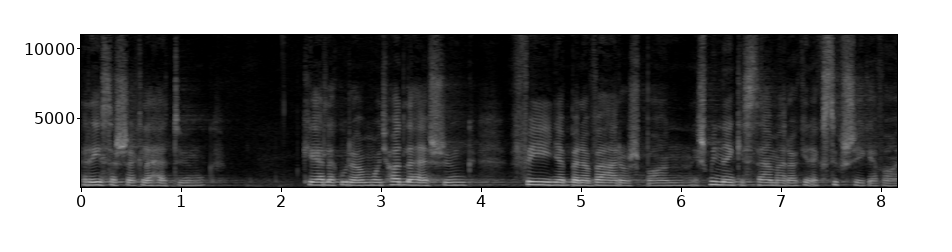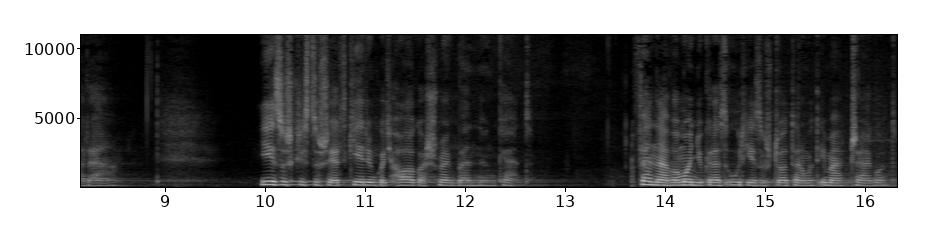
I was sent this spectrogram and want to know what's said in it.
részesek lehetünk. Kérlek, Uram, hogy hadd lehessünk fény ebben a városban, és mindenki számára, akinek szüksége van rá. Jézus Krisztusért kérünk, hogy hallgass meg bennünket. Fennállva mondjuk el az Úr Jézustól tanult imádságot.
